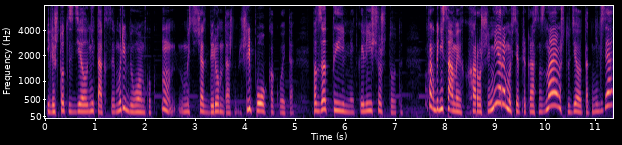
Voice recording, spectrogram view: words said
Или что-то сделал не так своему ребенку. Ну, мы сейчас берем даже, например, шлепок какой-то, подзатыльник или еще что-то. Ну, как бы не самые хорошие меры, мы все прекрасно знаем, что делать так нельзя.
